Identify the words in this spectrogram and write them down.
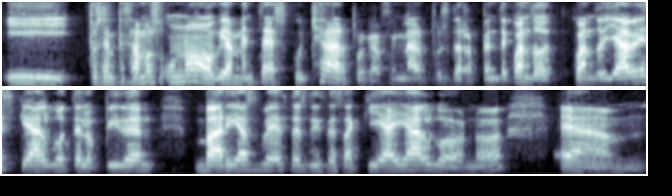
Y pues empezamos uno, obviamente, a escuchar, porque al final, pues de repente cuando, cuando ya ves que algo te lo piden varias veces, dices, aquí hay algo, ¿no? Em,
